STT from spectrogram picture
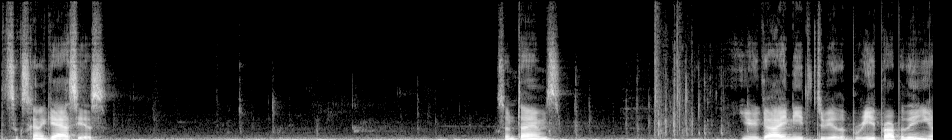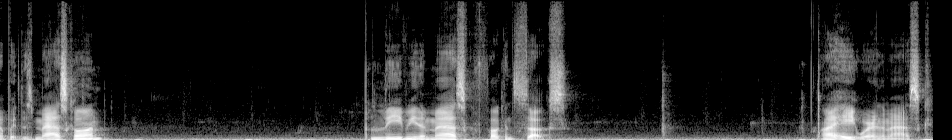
This looks kind of gaseous. Sometimes your guy needs to be able to breathe properly. You gotta put this mask on. Believe me, the mask fucking sucks. I hate wearing the mask.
